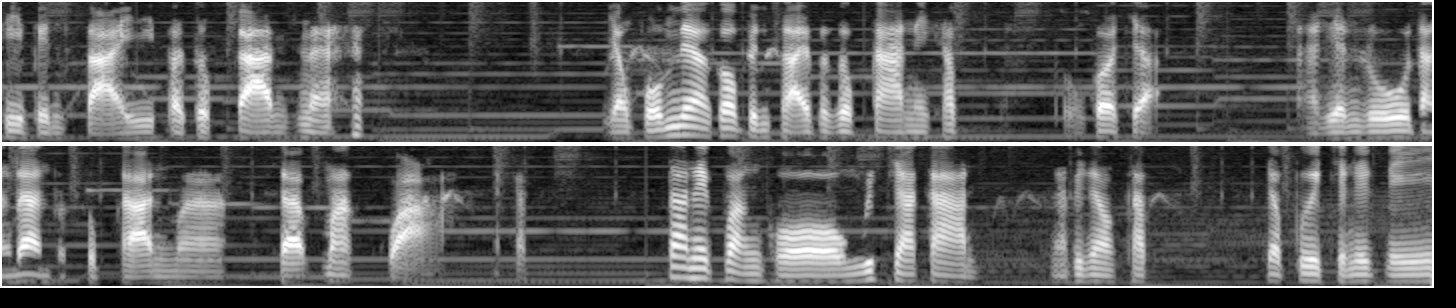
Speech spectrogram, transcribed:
ที่เป็นสายประสบการณ์นะอย่างผมเนี่ยก็เป็นสายประสบการณ์นี่ครับ ผมก็จะเรียนรู้ทางด้านประสบการณ์มาซะมากกว่านะครับถ้าในฝั่งของวิชาการนะพี่น้องครับเจ้าพืชชนิดนี้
